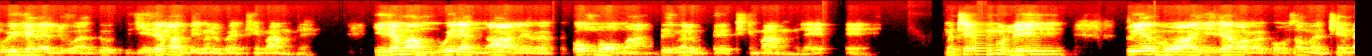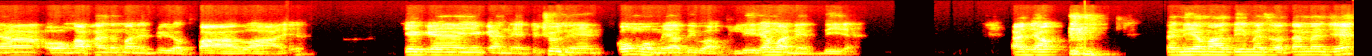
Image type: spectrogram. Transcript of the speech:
မွေးခဲ့တဲ့လူကသူရေထဲမှာသိမယ်လို့ပဲထင်ပါမလဲရေထဲမှာမွေးတဲ့ငါလည်းပဲကုန်းပေါ်မှာသိမယ်လို့ပဲထင်ပါမလဲ မထင်ဘူးလေသူရဲ့ဘဝရေထဲမှာပဲကုံဆုံးမယ်ထင်တာအော်ငါဖမ်းသမားနဲ့တွေ့တော့ပါသွားရဲ့ရကန်ရကန်နဲ့တချို့ဆိုရင်ကုန်းပေါ်မရောက်သေးပါဘူးလေထဲမှာတင်သေးတယ်အဲကြောင့်ဘယ်နေရာမှာသိမယ်ဆိုတာတတ်မှတ်ချက်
